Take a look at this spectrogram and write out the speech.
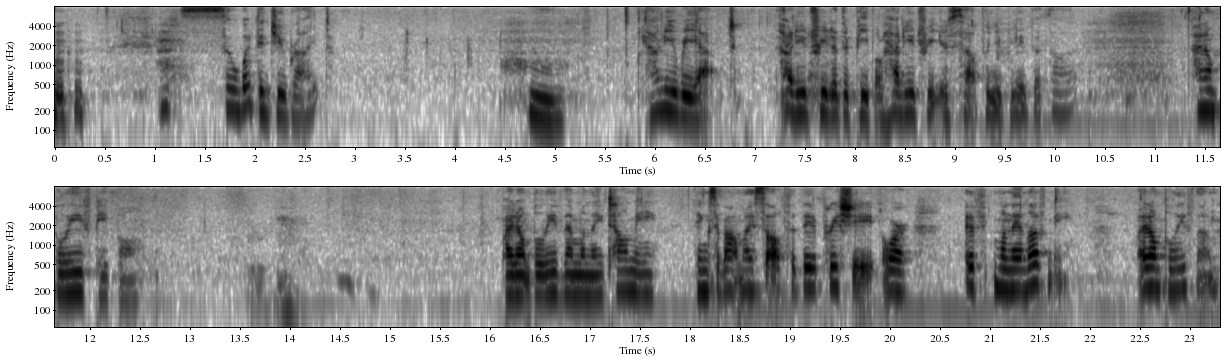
So what did you write? Hmm. How do you react? How do you treat other people? How do you treat yourself when you believe the thought? I don't believe people. I don't believe them when they tell me things about myself that they appreciate or if when they love me. I don't believe them.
